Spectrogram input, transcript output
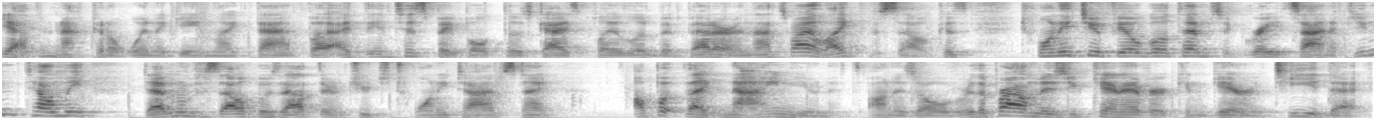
yeah, they're not going to win a game like that, but I anticipate both those guys play a little bit better, and that's why I like Vassell because 22 field goal attempts a great sign. If you can tell me Devin Vassell goes out there and shoots 20 times tonight, I'll put like nine units on his over. The problem is you can't ever can guarantee that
